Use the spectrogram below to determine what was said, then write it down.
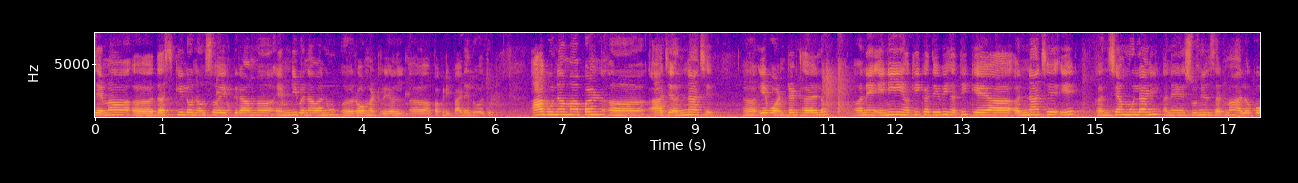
જેમાં દસ કિલો નવસો એક ગ્રામ એમડી બનાવવાનું રો મટીરિયલ પકડી પાડેલું હતું. આ ગુનામાં પણ આ જે અન્ના છે એ વોન્ટેડ થયેલો અને એની હકીકત એવી હતી કે આ અન્ના છે એ ઘનશ્યામ મુલાણી અને સુનિલ શર્મા, આ લોકો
